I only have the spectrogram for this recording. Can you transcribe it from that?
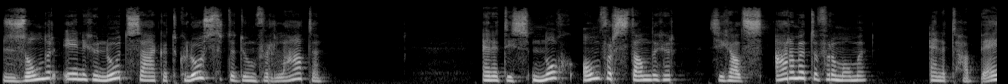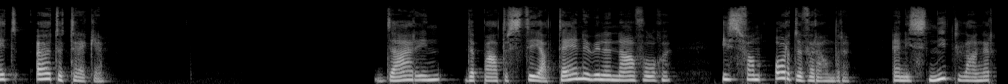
zonder enige noodzaak het klooster te doen verlaten en het is nog onverstandiger zich als arme te vermommen en het habijt uit te trekken. Daarin de paters Theatijnen willen navolgen, is van orde veranderen en is niet langer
